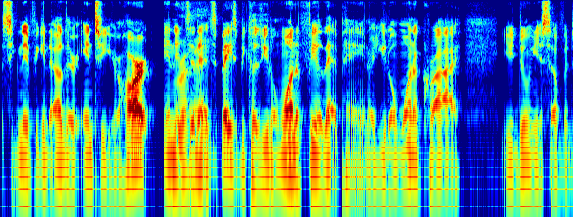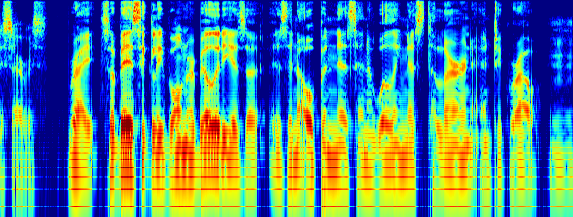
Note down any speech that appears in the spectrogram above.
significant other into your heart and into that space because you don't want to feel that pain or you don't want to cry, you're doing yourself a disservice. Right. So basically, vulnerability is a is an openness and a willingness to learn and to grow. Mm.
